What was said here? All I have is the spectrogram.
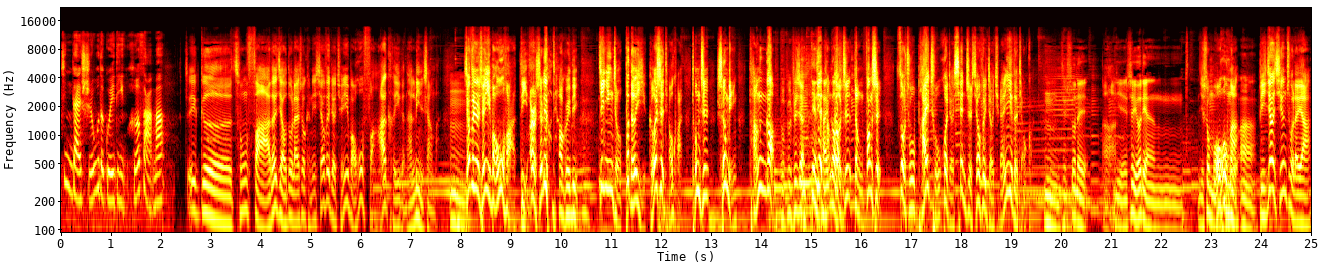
近代食物的规定合法吗？这个从法的角度来说，肯定消费者权益保护法可以给它拎上嘛。嗯，消费者权益保护法第二十六条规定，经营者不得以格式条款、通知、声明、堂告不不不是电电堂台告知告知等方式，做出排除或者限制消费者权益的条款嗯，这说的啊。也是有点嗯你说模糊吗？啊，比较清楚了呀，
